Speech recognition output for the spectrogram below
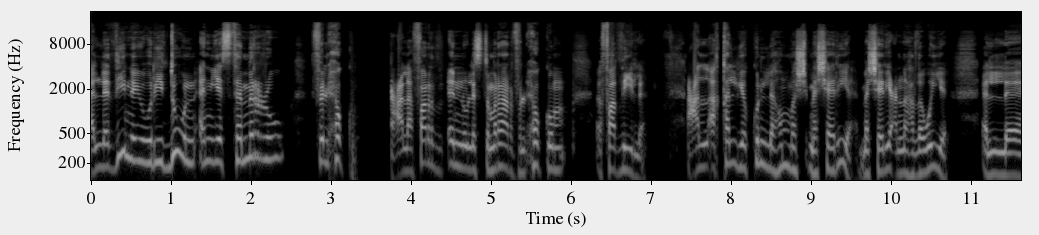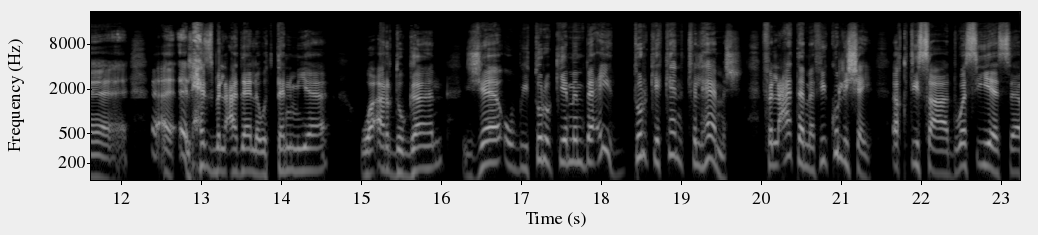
الذين يريدون أن يستمروا في الحكم على فرض إنه الاستمرار في الحكم فضيلة. على الأقل يكون لهم مشاريع مشاريع نهضوية. الحزب العدالة والتنمية وأردوغان جاءوا بتركيا من بعيد. تركيا كانت في الهامش في العتمة في كل شيء اقتصاد وسياسة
